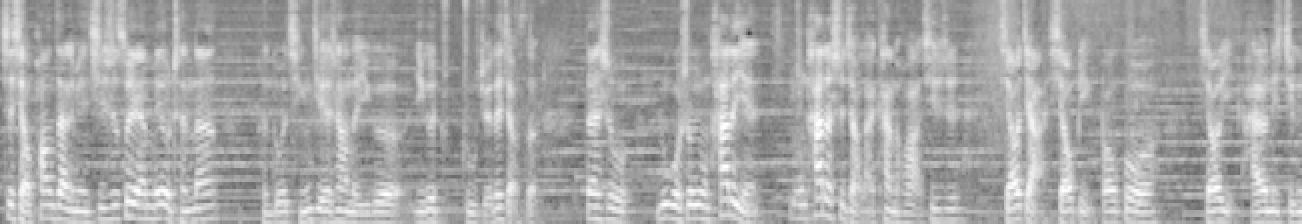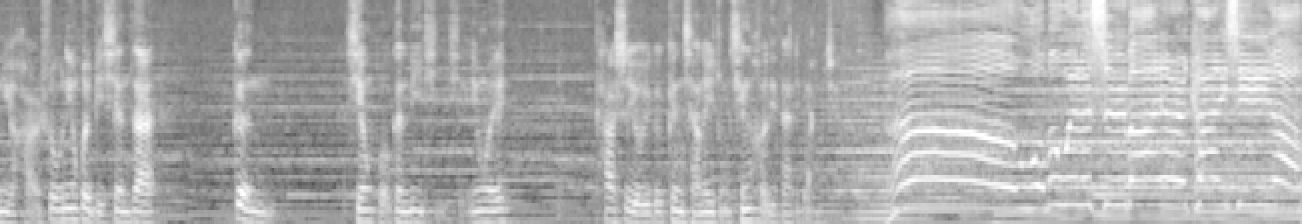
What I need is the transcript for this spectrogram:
这小胖在里面其实虽然没有承担很多情节上的一个一个主角的角色，但是如果说用他的眼用他的视角来看的话，其实小贾、小丙，包括小乙，还有那几个女孩，说不定会比现在更鲜活、更立体一些，因为他是有一个更强的一种亲和力在里面，我觉得。啊，我们为了失败而开心啊。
